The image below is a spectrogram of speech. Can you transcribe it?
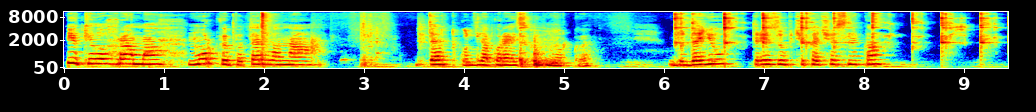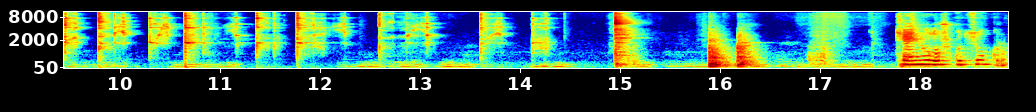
Пів кілограма моркви потерла на тертку для корейської моркви. Додаю три зубчика чесника. Чайну ложку цукру.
